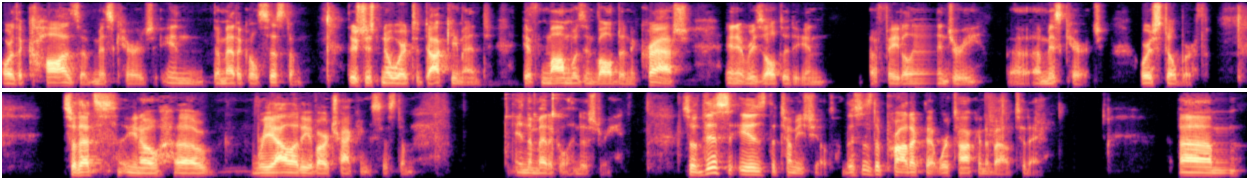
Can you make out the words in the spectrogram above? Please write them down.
or the cause of miscarriage in the medical system. There's just nowhere to document if mom was involved in a crash and it resulted in a fatal injury, uh, a miscarriage, or a stillbirth. So that's you know a reality of our tracking system in the medical industry. So this is the tummy shield. This is the product that we're talking about today. Um,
